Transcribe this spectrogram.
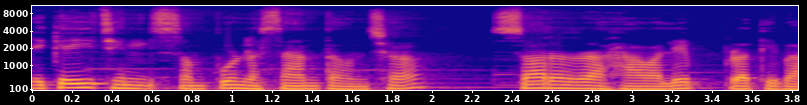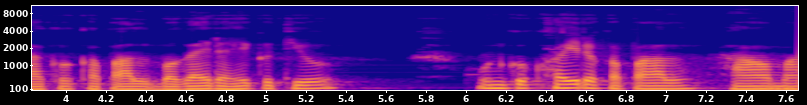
एकैछिन सम्पूर्ण शान्त हुन्छ। सर र हावाले प्रतिभाको कपाल बगाइरहेको थियो। उनको खैरो कपाल हावामा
